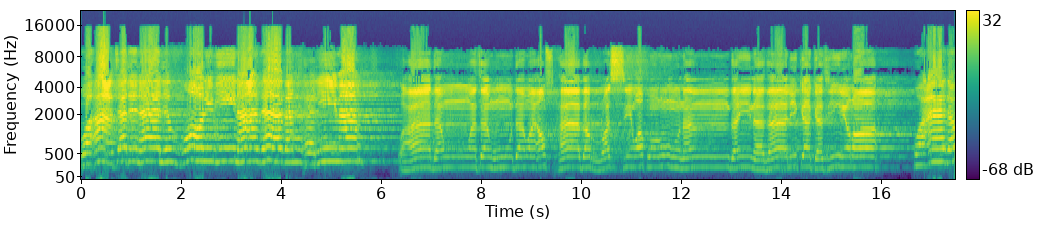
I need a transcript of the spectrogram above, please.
وأعتدنا للظالمين عذابا أليما. وعادا وثمود وأصحاب الرس وقرونا بين ذلك كثيرا. وعادا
